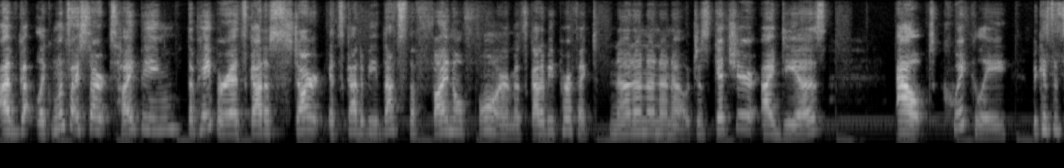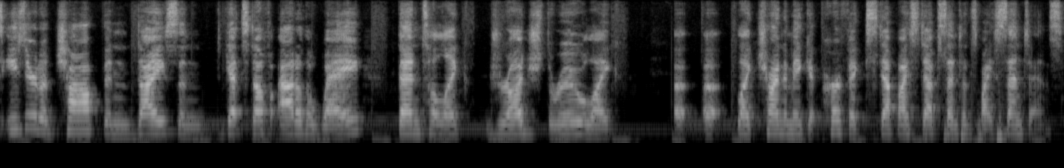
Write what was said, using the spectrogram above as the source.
I've got like once I start typing the paper, it's got to start. It's got to be that's the final form. It's got to be perfect. No, no, no, no, no. Just get your ideas out quickly because it's easier to chop and dice and get stuff out of the way than to like drudge through like uh, uh, like trying to make it perfect step by step sentence by sentence.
